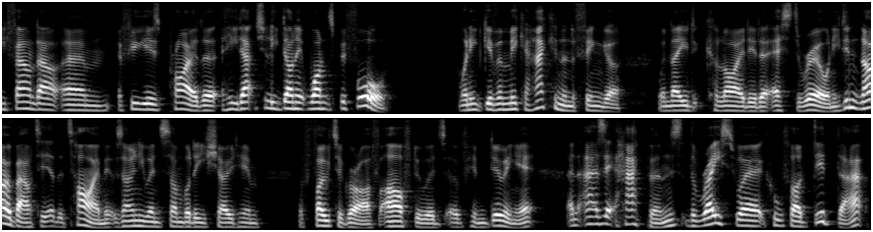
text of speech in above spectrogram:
he'd found out um, a few years prior that he'd actually done it once before when he'd given Mika Hakkinen the finger when they'd collided at Estoril. And he didn't know about it at the time. It was only when somebody showed him a photograph afterwards of him doing it. And as it happens, the race where Coulthard did that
